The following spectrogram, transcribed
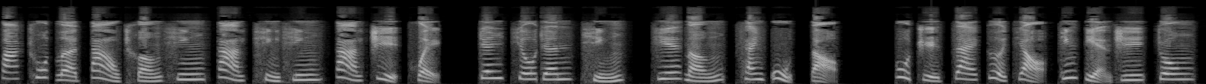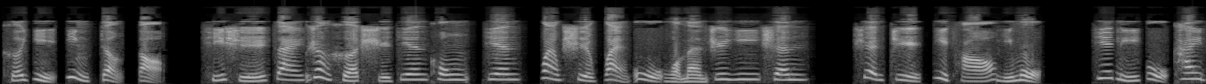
发出了大诚心、大信心、大智慧、真修真行，皆能参悟到。不止在各教经典之中可以印证到，其实在任何时间空间、万事万物，我们之一身。甚至一草一木，皆离不开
